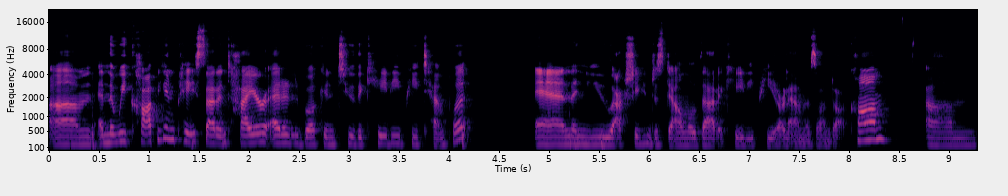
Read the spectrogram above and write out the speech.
Um, and then we copy and paste that entire edited book into the KDP template. And then you actually can just download that at kdp.amazon.com. Um,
